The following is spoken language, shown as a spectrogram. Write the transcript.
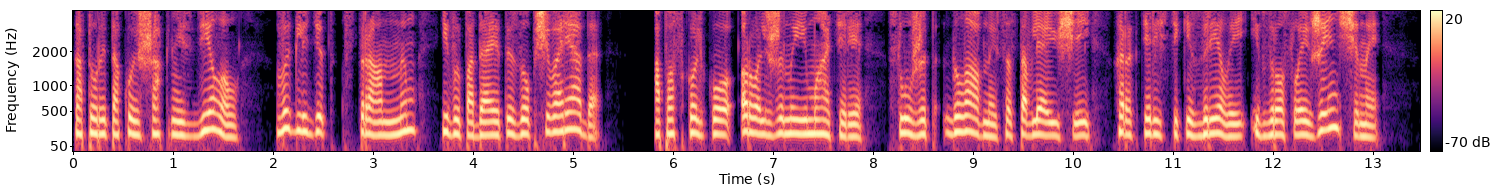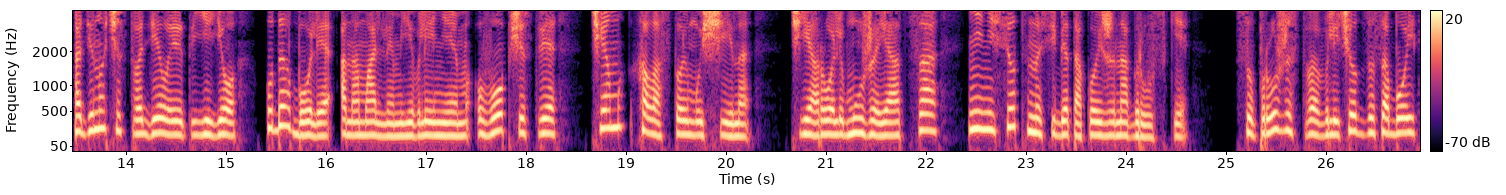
который такой шаг не сделал, выглядит странным и выпадает из общего ряда. А поскольку роль жены и матери служит главной составляющей характеристики зрелой и взрослой женщины, одиночество делает ее куда более аномальным явлением в обществе, чем холостой мужчина, чья роль мужа и отца не несет на себе такой же нагрузки. Супружество влечет за собой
